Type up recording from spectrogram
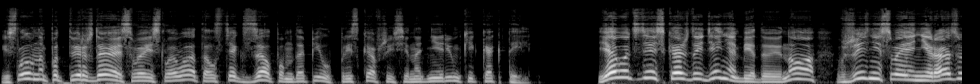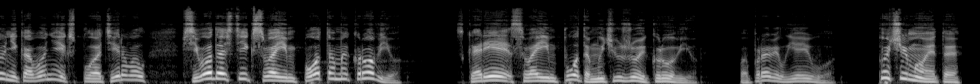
И словно подтверждая свои слова, толстяк залпом допил прискавшийся на дне рюмки коктейль. «Я вот здесь каждый день обедаю, но в жизни своей ни разу никого не эксплуатировал. Всего достиг своим потом и кровью». «Скорее, своим потом и чужой кровью», — поправил я его. «Почему это?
